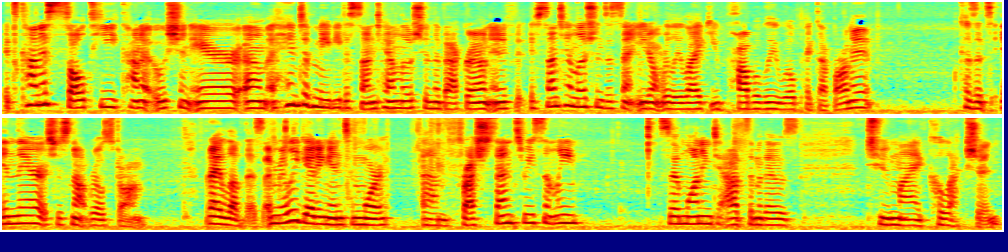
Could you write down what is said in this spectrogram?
It's kind of salty, kind of ocean air, um, a hint of maybe the suntan lotion in the background. And if, if suntan lotion's a scent you don't really like, you probably will pick up on it because it's in there. It's just not real strong. But I love this. I'm really getting into more um, fresh scents recently. So I'm wanting to add some of those to my collection.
